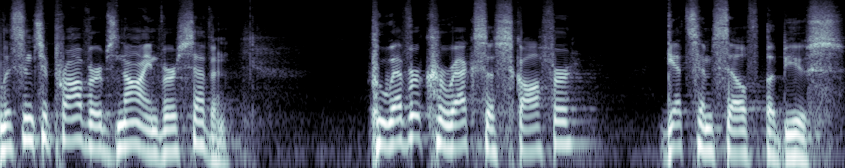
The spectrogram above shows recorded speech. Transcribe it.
Listen to Proverbs 9, verse 7. Whoever corrects a scoffer gets himself abuse,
